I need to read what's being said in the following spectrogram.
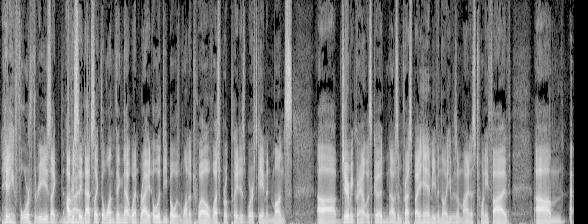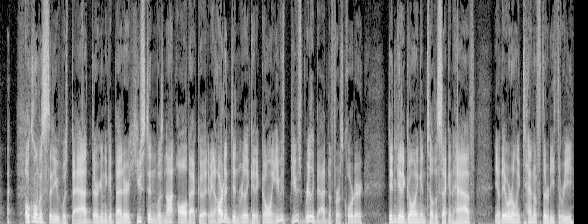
hitting four threes. Like, obviously, Right. that's like the one thing that went right. Oladipo was one of twelve. Westbrook played his worst game in months. Uh, Jerami Grant was good. I was impressed by him, even though he was a minus twenty five. Um, Oklahoma City was bad. They're going to get better. Houston was not all that good. I mean, Harden didn't really get it going. He was he was really bad in the first quarter. Didn't get it going until the second half. You know, they were only ten of thirty three.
